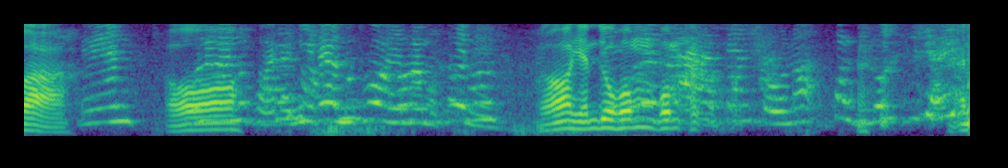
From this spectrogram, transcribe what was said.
บ่าแมนอ๋อเวลาหนูถอยอันนี้ได้อหนูโทรให้มาเมื่อคืนนี่อ๋อเห็นอยู่ผมผมอ่าแต่งโตวเนนสิโดนเสียอัน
